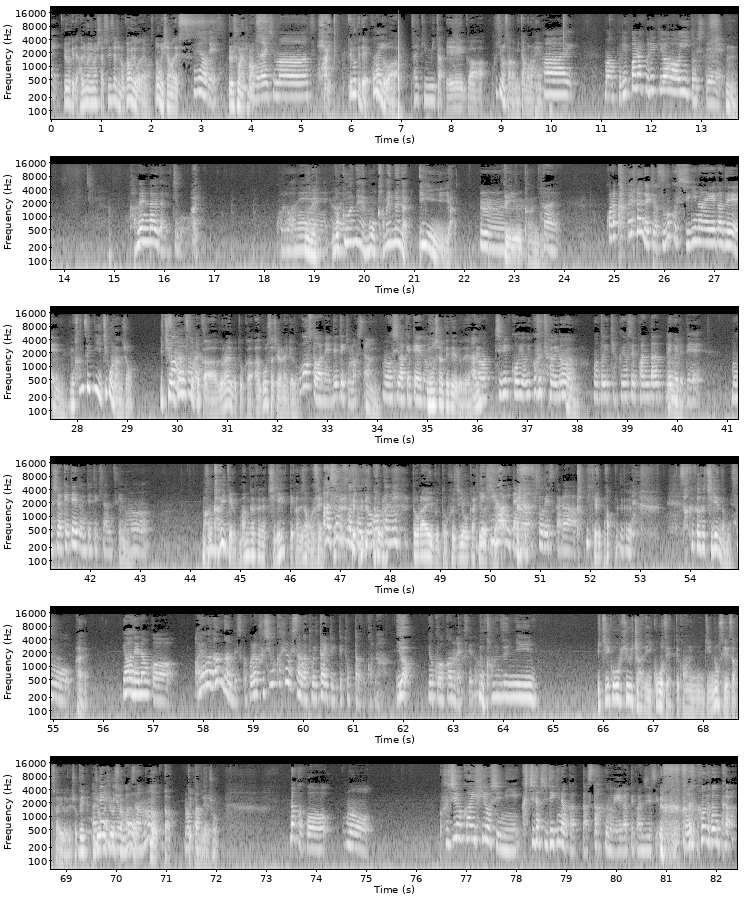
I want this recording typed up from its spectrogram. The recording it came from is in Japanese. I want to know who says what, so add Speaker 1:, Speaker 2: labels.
Speaker 1: はい。
Speaker 2: はい。
Speaker 1: というわけで始まりました、羊たちのカフェでございます。どうも石山です。よ
Speaker 2: 藤野です。
Speaker 1: ろしくお願いし
Speaker 2: お
Speaker 1: ます。
Speaker 2: 願いします。
Speaker 1: はい。というわけで、今度は最近見た映画、藤野さんが見たもの編。
Speaker 2: はーい。まあ、プリパラプリキュアはいいとして、
Speaker 1: うん。
Speaker 2: 仮面ライダー1号。
Speaker 1: はい。
Speaker 2: これはね、
Speaker 1: もうね、僕はね、もう仮面ライダーいいや。
Speaker 2: うん
Speaker 1: っていう感じ
Speaker 2: はい。これ仮面ライダー1号すごく不思議な映画
Speaker 1: う
Speaker 2: で、
Speaker 1: ん。もう完全に1号なんでしょ？一応ゴーストとかドライブとか、あ、ゴーストは知らないけど、
Speaker 2: ゴーストはね、出てきました。
Speaker 1: うん
Speaker 2: 申し訳程度に。
Speaker 1: 申し訳程度だよね。
Speaker 2: あの、ちびっこを呼び込むための、
Speaker 1: うん
Speaker 2: 本当に客寄せパンダレベルで、申し訳程度に出てきたんですけども、
Speaker 1: もう書いてる漫画家がちげえって感じだもんね。
Speaker 2: あ、そうそうそうそう、本当に
Speaker 1: ドライブと藤岡弘
Speaker 2: 劇画
Speaker 1: が
Speaker 2: みたいな人ですから、
Speaker 1: 書いてる漫画家が、作画がちげえんだもん。
Speaker 2: そう。
Speaker 1: はい。
Speaker 2: いやでなんかあれは何なんですか？これは藤岡弘さんが撮りたいと言って撮ったのかな？い
Speaker 1: や、
Speaker 2: よくわかんないですけど。
Speaker 1: もう完全に、1号フューチャーで行こうぜって感じの制作サイドでしょ？で、
Speaker 2: あ
Speaker 1: 藤岡弘さんも乗ったって感じでしょ？
Speaker 2: なんかこうもう藤岡弘に口出しできなかったスタッフの映画って感じですよ。あのなんか。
